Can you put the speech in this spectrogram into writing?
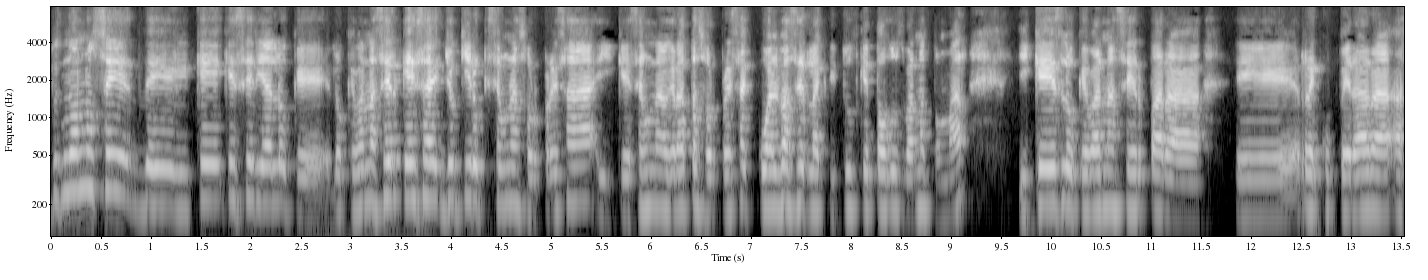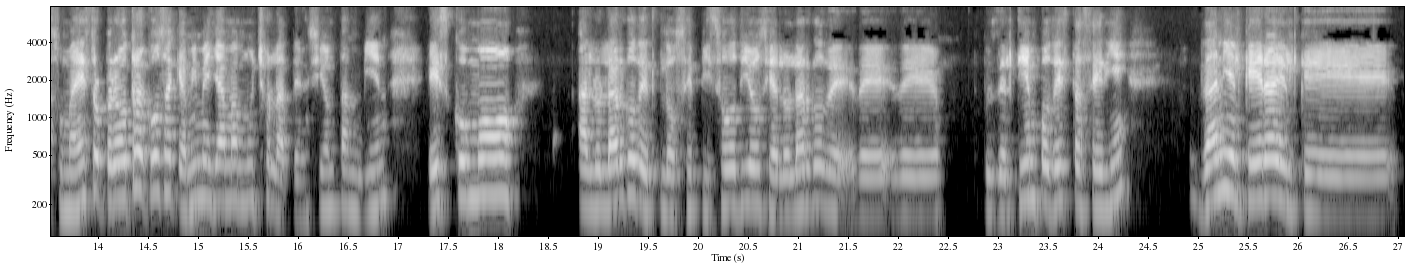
pues no, no sé de qué, sería lo que, lo que van a hacer, que esa, yo quiero que sea una sorpresa y que sea una grata sorpresa, cuál va a ser la actitud que todos van a tomar y qué es lo que van a hacer para eh, recuperar a, su maestro. Pero otra cosa que a mí me llama mucho la atención también es cómo a lo largo de los episodios y a lo largo de, de pues, del tiempo de esta serie, Daniel, que era el que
